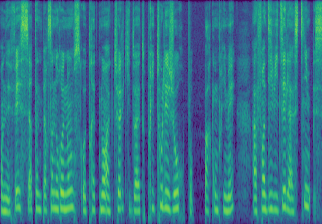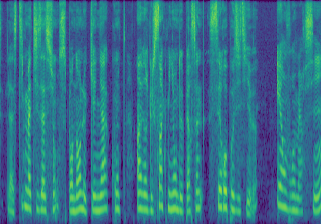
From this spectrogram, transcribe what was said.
En effet, certaines personnes renoncent au traitement actuel qui doit être pris tous les jours par comprimé afin d'éviter la, la, stigmatisation. Cependant, le Kenya compte 1,5 million de personnes séropositives. Et on vous remercie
